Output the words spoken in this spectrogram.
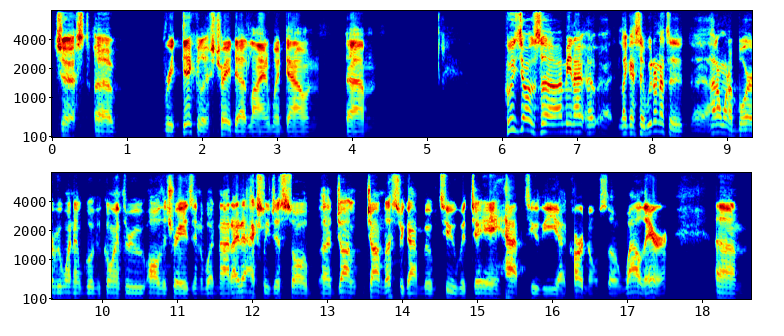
just a ridiculous trade deadline went down. Um, Who's y'all's? Uh, I mean, I, I, like I said, we don't have to. Uh, I don't want to bore everyone and go, going through all the trades and whatnot. I actually just saw uh, John Jon Lester got moved too with J. A. Happ to the uh, Cardinals. So wow, there. Um,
